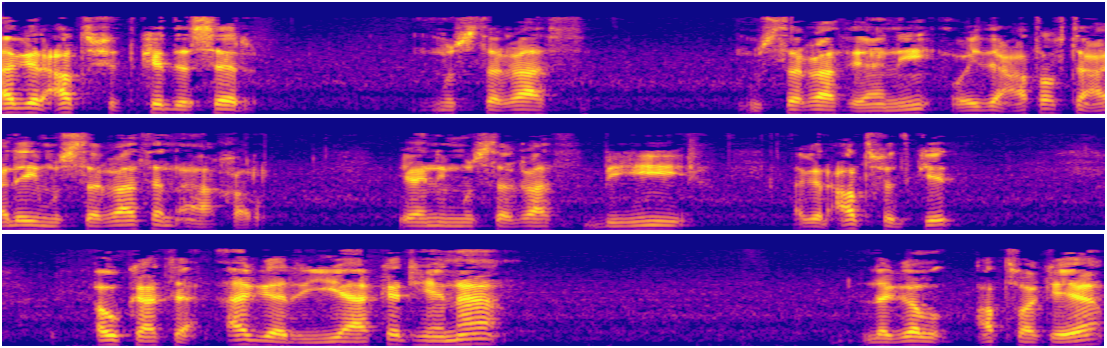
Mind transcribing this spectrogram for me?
أقل عطفت كده سر مستغاث مستغاث يعني وإذا عطفت عليه مستغاثا آخر. يعني مستغاث به. أقل عطفت كده. أو كاتا أقل ياكت هنا. لقل عطفك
